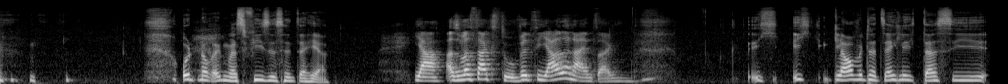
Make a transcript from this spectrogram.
und noch irgendwas Fieses hinterher. Ja, also was sagst du? Wird sie ja oder nein sagen? Ich, ich glaube tatsächlich, dass sie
